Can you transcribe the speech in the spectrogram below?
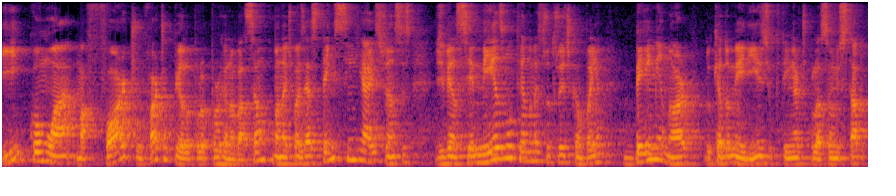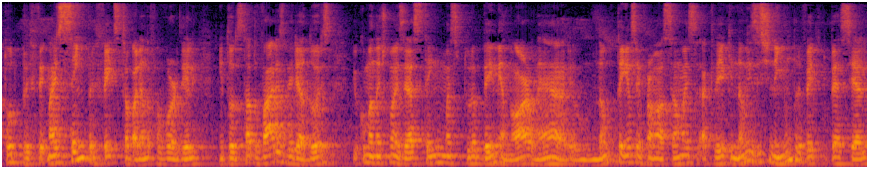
E como há uma forte, um forte apelo por, por renovação, o comandante Moisés tem sim reais chances de vencer, mesmo tendo uma estrutura de campanha bem menor do que a do Merizio, que tem articulação no estado todo, prefe... mais 100 prefeitos trabalhando a favor dele em todo o estado, vários vereadores, e o comandante Moisés tem uma estrutura bem menor, né? Eu não tenho essa informação, mas creio que não existe nenhum prefeito do PSL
